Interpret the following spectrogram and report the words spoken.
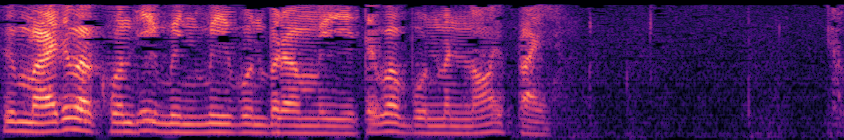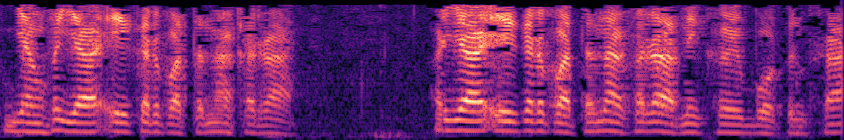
คือหมายถึงว่าคนที่มีมีบุญบารมี แต่ว่าบุญมันน้อยไป อย่างพระยาเอกรปัตนาคราชพญาเอกรปัตนาคราชนี่เคยบวชเป็นพระ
